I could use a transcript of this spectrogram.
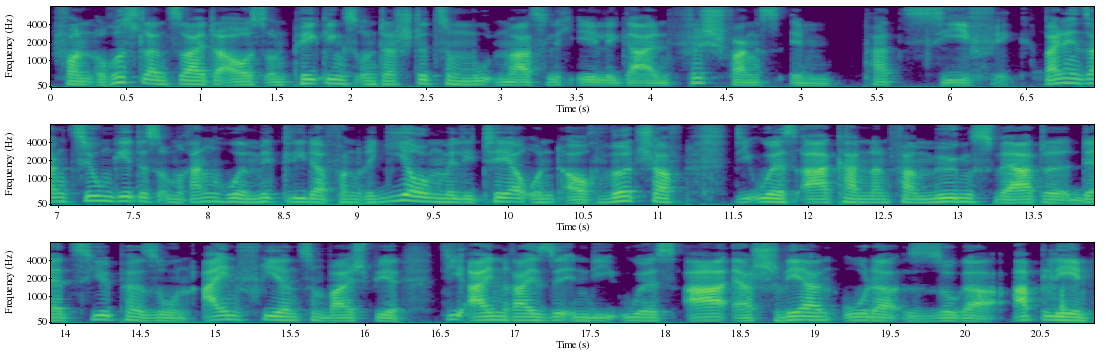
von Russlands Seite aus und Pekings Unterstützung mutmaßlich illegalen Fischfangs im Pazifik. Bei den Sanktionen geht es um ranghohe Mitglieder von Regierung, Militär und auch Wirtschaft. Die USA kann dann Vermögenswerte der Zielperson einfrieren, zum Beispiel die Einreise in die USA erschweren oder sogar ablehnen,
